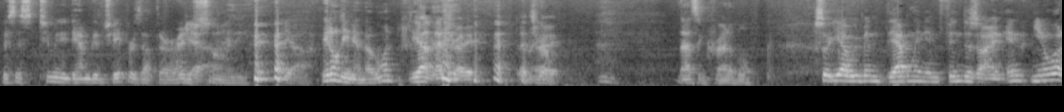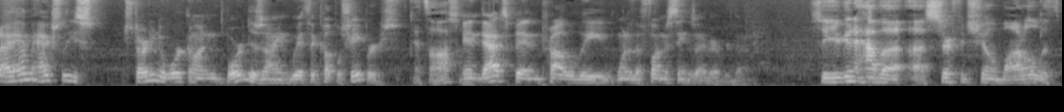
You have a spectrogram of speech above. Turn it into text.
there's just too many damn good shapers out there already. Yeah. So many. Yeah. They don't need another one. Yeah, that's right. That's right. That's incredible. So yeah, we've been dabbling in fin design, and you know what? I am actually starting to work on board design with a couple shapers, That's awesome. and that's been probably one of the funnest things I've ever done. so you're gonna have a, a surf and show model with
